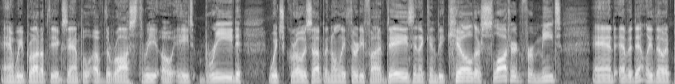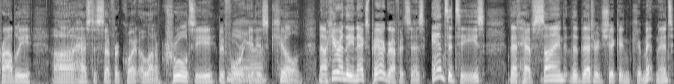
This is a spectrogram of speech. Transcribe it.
And we brought up the example of the Ross 308 breed, which grows up in only 35 days and it can be killed or slaughtered for meat. And evidently, though, it probably uh, has to suffer quite a lot of cruelty before yeah. it is killed. Now, here in the next paragraph, it says entities that have signed the Better Chicken Commitment,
